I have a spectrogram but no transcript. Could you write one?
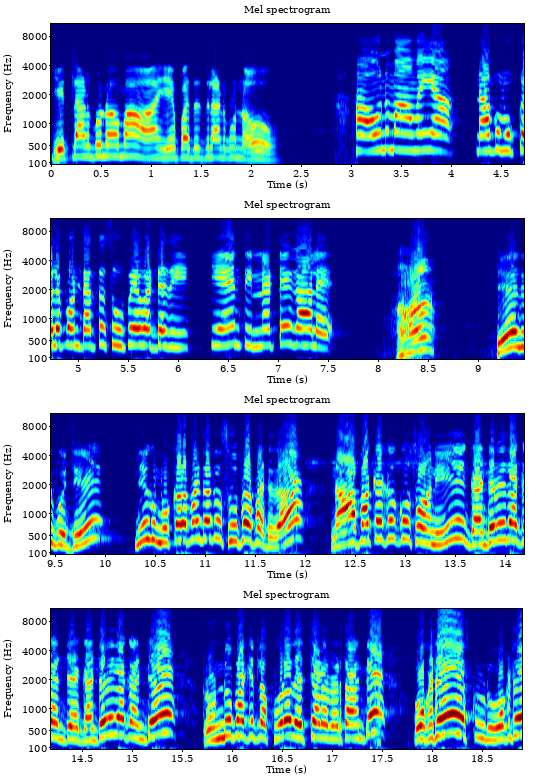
ఎట్లా అనుకున్నావు మా? ఏ పద్ధతిలో అనుకున్నావు? అవును మామయ్య. నాకు ముక్కల పొంటంతా సూపే పడ్డది. ఏం తిన్నట్టే కాలే. ఆ, ఏంది బుజ్జి? నీకు ముక్కల పంట అంతా సూపే పడ్డదా? నా పక్కకు కూర్చొని గంట మీద గంటే గంట మీద గంటే రెండు బకెట్ల కూర తెచ్చాడ పెడతా అంటే ఒకటే వేసుకున్నాడు ఒకటే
